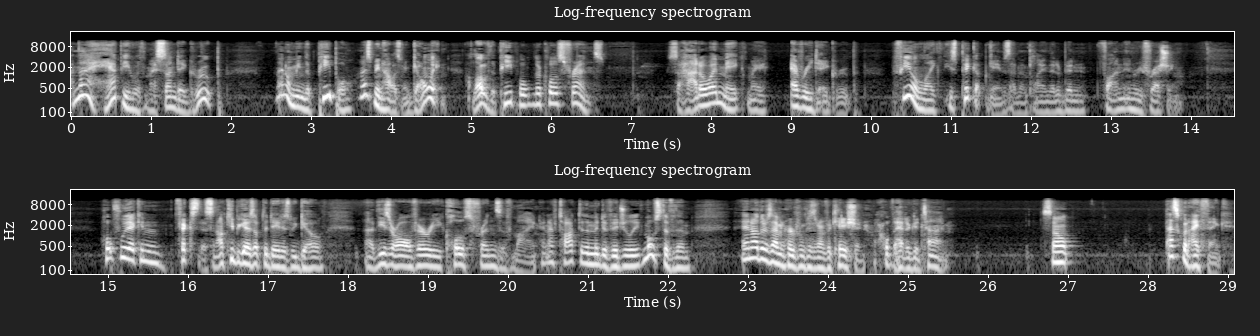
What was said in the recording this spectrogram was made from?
I'm not happy with my Sunday group. I don't mean the people, I just mean how it's been going. I love the people, they're close friends. So, how do I make my everyday group feel like these pickup games I've been playing that have been fun and refreshing? Hopefully, I can fix this, and I'll keep you guys up to date as we go. Uh, these are all very close friends of mine, and I've talked to them individually, most of them, and others I haven't heard from because they're on vacation. I hope they had a good time. So, that's what I think.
